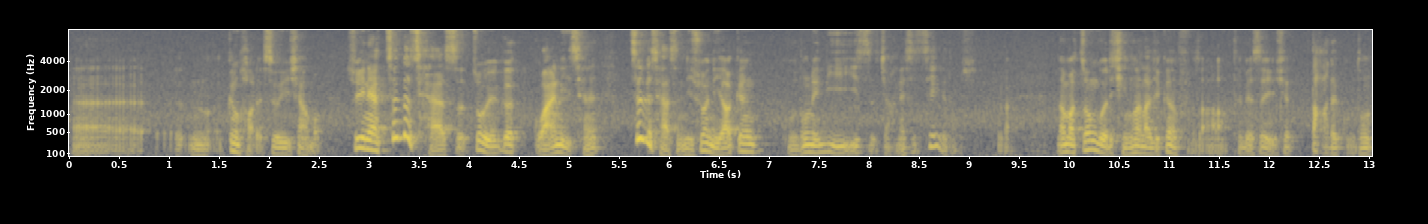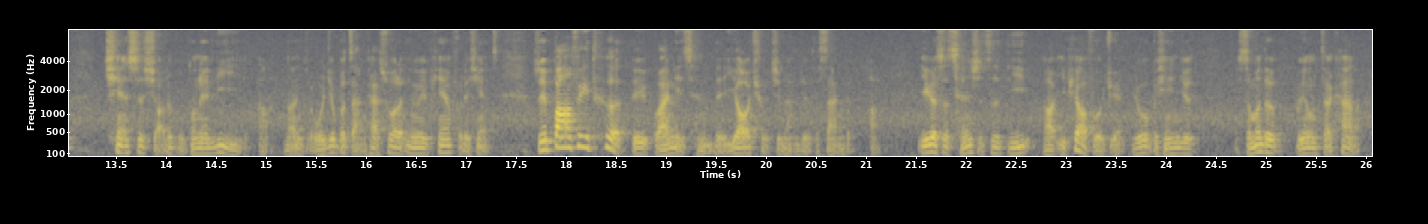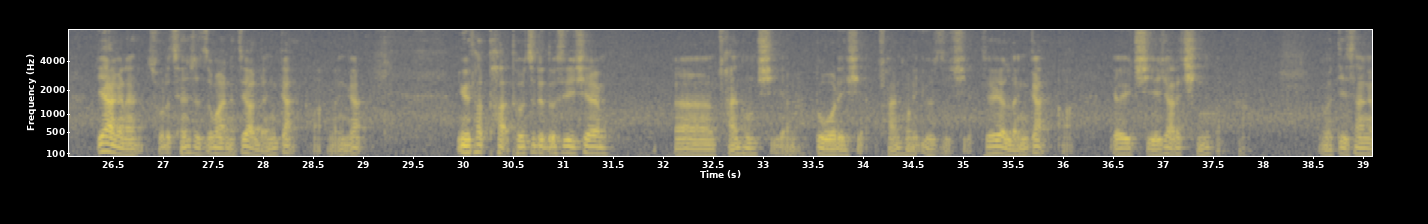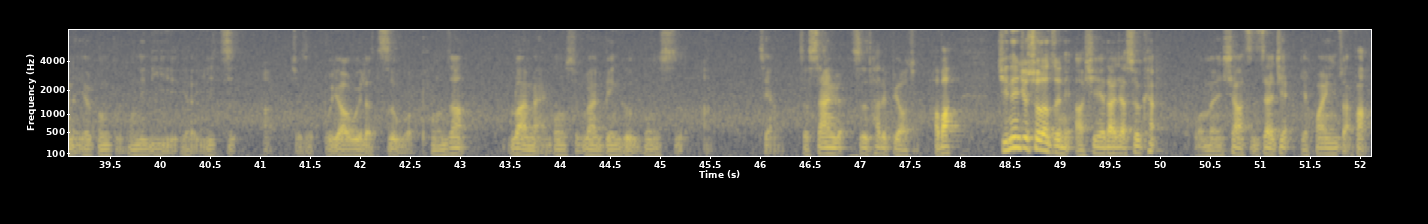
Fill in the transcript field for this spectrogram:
呃。嗯，更好的收益项目，所以呢，这个才是作为一个管理层，这个才是你说你要跟股东的利益一致，讲的是这个东西，对吧？那么中国的情况那就更复杂了，特别是有些大的股东牵涉小的股东的利益啊，那我就不展开说了，因为篇幅的限制。所以巴菲特对管理层的要求基本上就这三个啊，一个是诚实之敌啊，一票否决，如果不行就什么都不用再看了。第二个呢，除了诚实之外呢，这要能干啊，能干。因为他他投资的都是一些，嗯，传统企业嘛，多的一些传统的优质企业，这要能干啊，要有企业家的情怀啊。那么第三个呢，要跟股东的利益要一致啊，就是不要为了自我膨胀乱买公司、乱并购公司啊，这样这三个这是他的标准，好吧？今天就说到这里啊，谢谢大家收看，我们下次再见，也欢迎转发。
